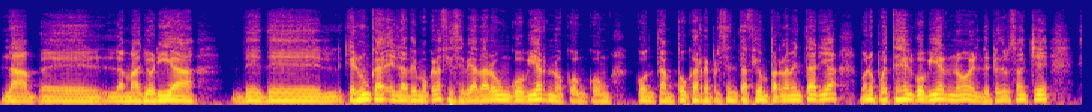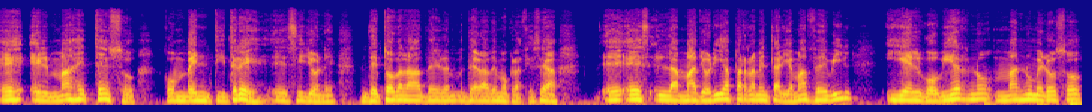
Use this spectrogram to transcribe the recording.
la, la mayoría de, que nunca en la democracia se vea dar a un gobierno con, con, con, tan poca representación parlamentaria, bueno, pues este es el gobierno, el de Pedro Sánchez, es el más extenso, con 23 eh, sillones de toda la, de, la democracia. O sea, e, es la mayoría parlamentaria más débil y el gobierno más numeroso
